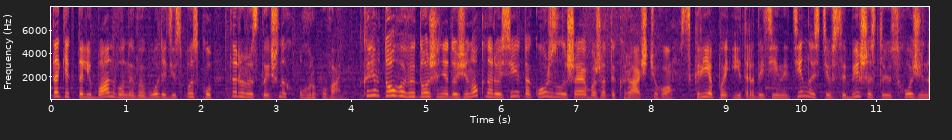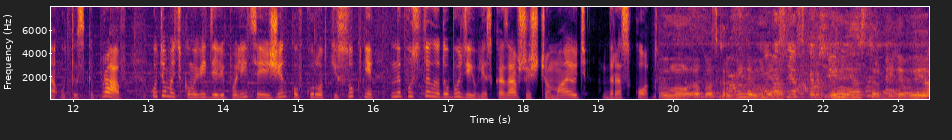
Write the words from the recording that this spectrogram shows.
так як Талібан вони виводять зі списку терористичних угрупувань. Крім того, відношення до жінок на Росії також залишає бажати кращого. Скрепи і традиційні цінності все більше стають схожі на утиски прав. У Тюменському відділі поліції жінку в короткій сукні не пустили до будівлі, сказавши, що мають дрес-код. Вы оскорбили меня? Мы вас не оскорбили. Вы меня оскорбили. Вы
